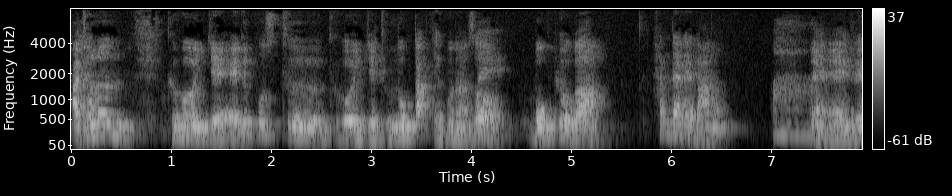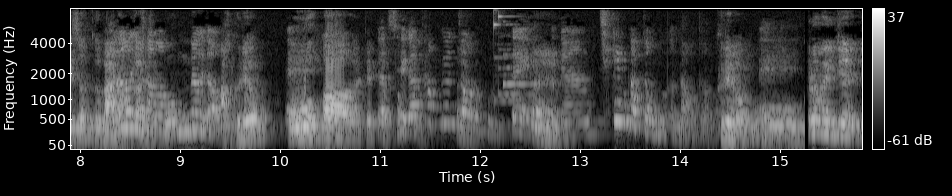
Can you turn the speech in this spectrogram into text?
아 저는 그거 이제 에드포스트 그거 이제 등록 딱 되고 나서 네. 목표가 한 달에 만 원. 아, 네, 네, 그래서 그만만원원 이상은 가지고 분명히 나오고 아 그래요? 네. 우와 됐다. 그러니까 제가 평균적으로 볼 때 네. 그냥 치킨값 정도는 나오더라고요. 그래요? 네. 오. 그러면 이제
